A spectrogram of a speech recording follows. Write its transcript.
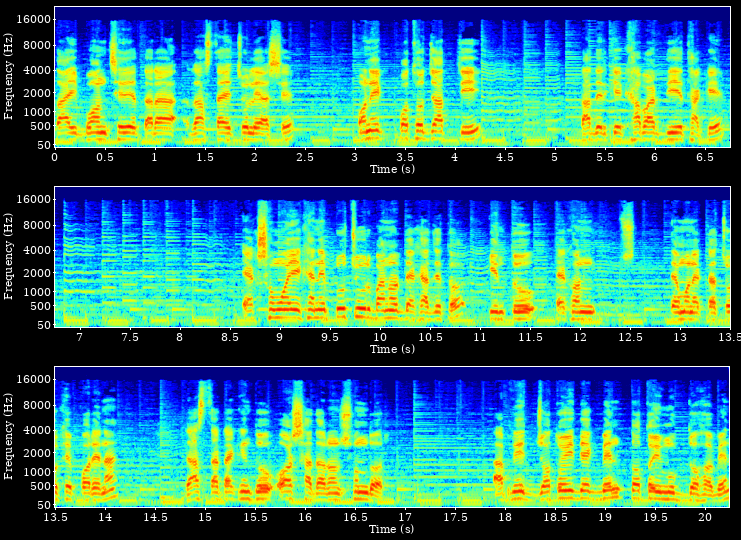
তাই বন ছেড়ে তারা রাস্তায় চলে আসে। অনেক পথযাত্রী তাদেরকে খাবার দিয়ে থাকে। এক সময় এখানে প্রচুর বানর দেখা যেত, কিন্তু এখন তেমন একটা চোখে পড়ে না। রাস্তাটা কিন্তু অসাধারণ সুন্দর। আপনি যতই দেখবেন, ততই মুগ্ধ হবেন।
